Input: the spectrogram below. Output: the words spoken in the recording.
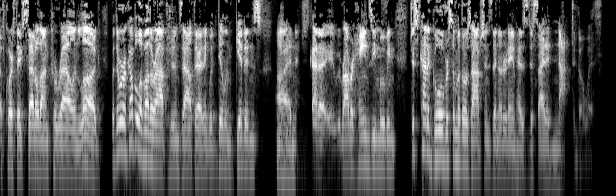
of course, they've settled on Correll and Lugg, but there were a couple of other options out there. I think with Dillan Gibbons, uh, Mhm. and just kind of Robert Hainsey moving. Just kind of go over some of those options that Notre Dame has decided not to go with.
